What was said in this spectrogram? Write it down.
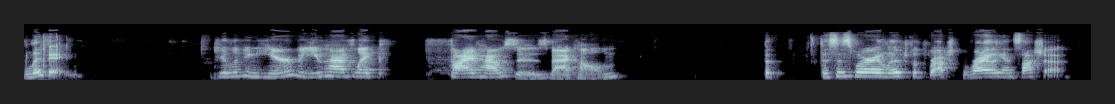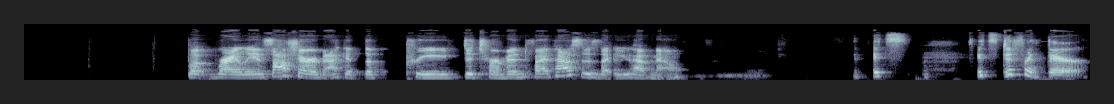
living. You're living here, but you have like five houses back home. But this is where I lived with Rosh- Riley and Sasha. But Riley and Sasha are back at the predetermined five houses that you have now. It's it's different there.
